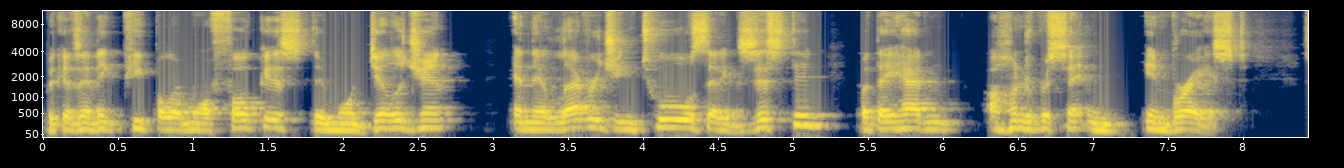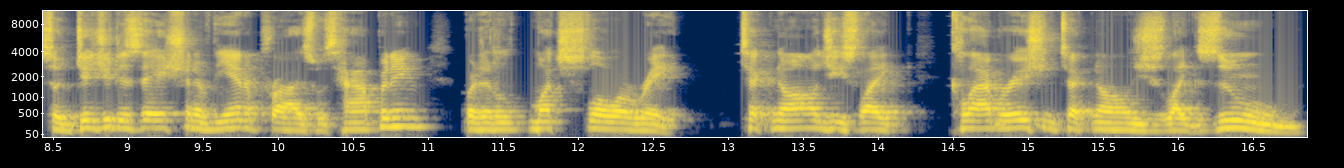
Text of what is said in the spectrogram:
Because I think people are more focused, they're more diligent, and they're leveraging tools that existed, but they hadn't 100% in, embraced. So digitization of the enterprise was happening, but at a much slower rate. Technologies like collaboration technologies like Zoom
